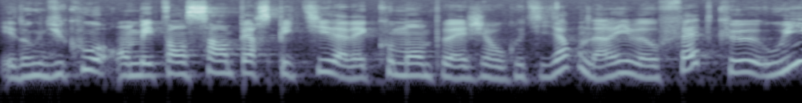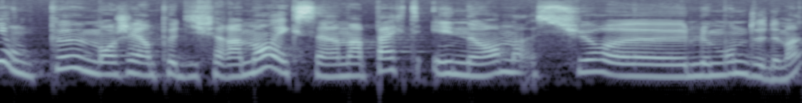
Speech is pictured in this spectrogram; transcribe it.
Et donc, du coup, en mettant ça en perspective avec comment on peut agir au quotidien, on arrive au fait que oui, on peut manger un peu différemment et que c'est un impact énorme sur euh, le monde de demain.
